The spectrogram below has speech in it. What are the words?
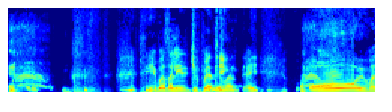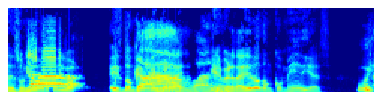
Y va a salir chupetín. Dale, Ey. Oh, hermano, es un lord. El. Es don, el, Ga, verdad- mano. el verdadero Don Comedias. Uy,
